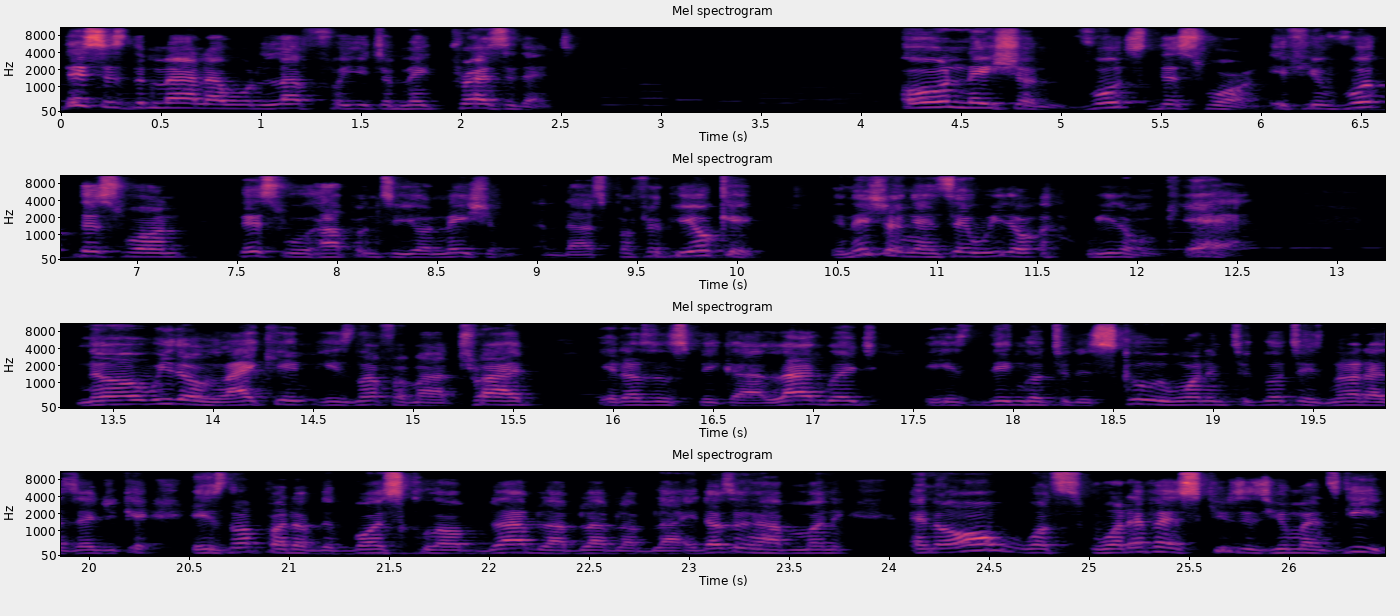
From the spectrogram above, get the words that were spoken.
This is the man I would love for you to make president, all nation votes this one. If you vote this one, this will happen to your nation, and that's perfectly okay. The nation can say we don't we don't care. No, we don't like him. He's not from our tribe. He doesn't speak our language. He didn't go to the school we want him to go to. He's not as educated. He's not part of the boys' club, blah, blah, blah, blah, blah. He doesn't have money. And all what's whatever excuses humans give.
